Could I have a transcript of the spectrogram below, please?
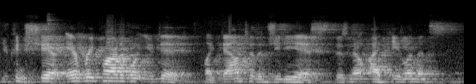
you can share every part of what you did, like down to the GDS. There's no IP limits.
